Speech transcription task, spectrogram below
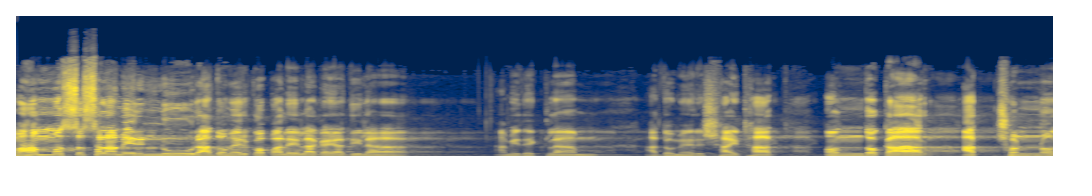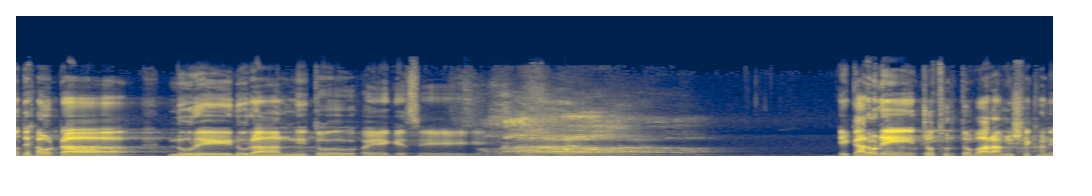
মোহাম্মদ সাল্লামের নূর আদমের কপালে লাগাইয়া দিলা। আমি দেখলাম আদমের ষাট হাত অন্ধকার, আচ্ছন্ন দেহটা নূরে নূরান্বিত হয়ে গেছে। এ কারণে চতুর্থবার আমি সেখানে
